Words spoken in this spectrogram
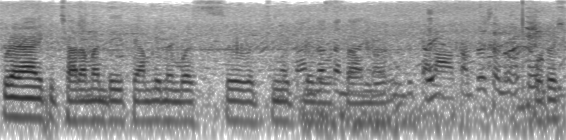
చూడడానికి చాలా మంది ఫ్యామిలీ మెంబర్స్ చిన్న పిల్లలు వస్తూ ఉన్నారు. చాలా ఫోటోస్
